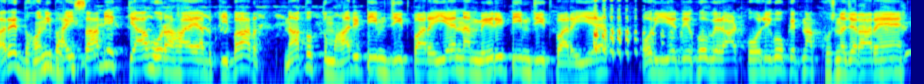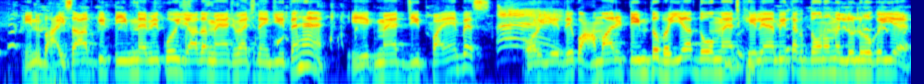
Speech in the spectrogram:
अरे धोनी भाई साहब, ये क्या हो रहा है अब की बार? ना तो तुम्हारी टीम जीत पा रही है, ना मेरी टीम जीत पा रही है। और ये देखो विराट कोहली को कितना खुश नज़र आ रहे हैं। इन भाई साहब की टीम ने भी कोई ज़्यादा मैच वैच नहीं जीते हैं। एक मैच जीत पाए हैं बस। और ये देखो हमारी टीम तो भैया दो मैच खेले हैं, अभी तक दोनों में लुल हो गई है।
